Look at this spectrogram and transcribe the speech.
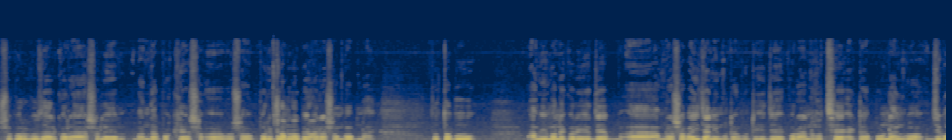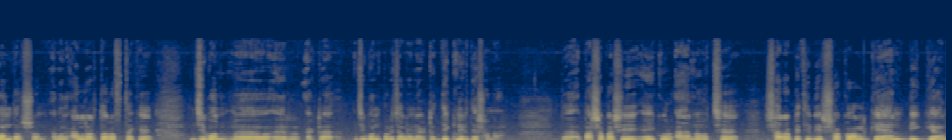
শুকুর গুজার করা আসলে বান্দার পক্ষে পরিপূর্ণরূপে করা সম্ভব নয়। তো তবু আমি মনে করি যে আমরা সবাই জানি মোটামুটি যে কোরআন হচ্ছে একটা পূর্ণাঙ্গ জীবন দর্শন এবং আল্লাহর তরফ থেকে জীবন এর একটা জীবন পরিচালনা একটা দিক নির্দেশনা। পাশাপাশি এই কোরআন হচ্ছে সারা পৃথিবীর সকল জ্ঞান বিজ্ঞান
